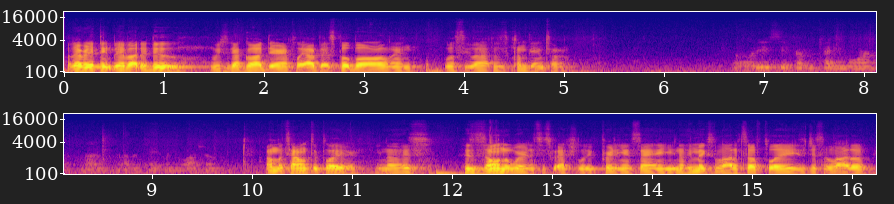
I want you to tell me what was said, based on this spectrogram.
whatever they think they're about to do, we just got to go out there and play our best football, and we'll see what happens come game time. Uh, What do you see from Kenny Moore on, on the tape when you watch him? I'm a talented player. You know, his his zone awareness is actually pretty insane. You know, he makes a lot of tough plays, just a lot of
